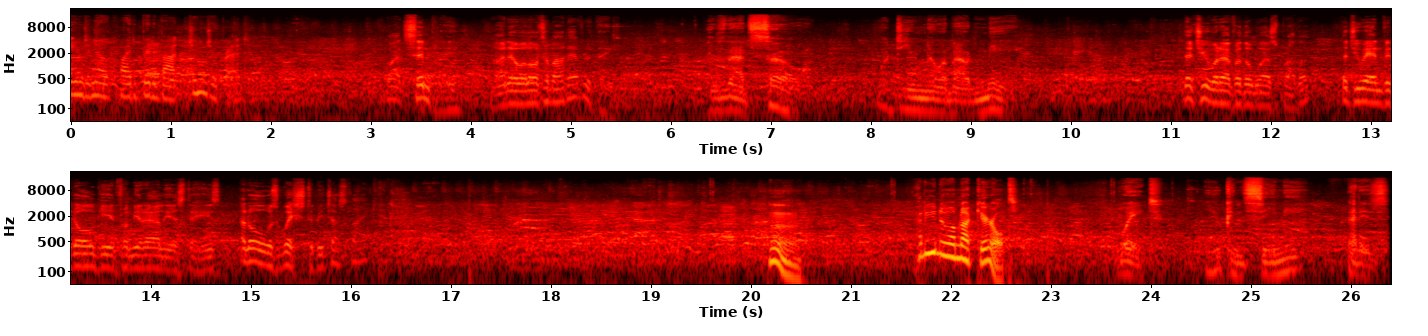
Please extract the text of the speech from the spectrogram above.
Seem to know quite a bit about gingerbread. Quite simply, I know a lot about everything. Is that so? What do you know about me? That you were ever the worst brother, that you envied Olgierd from your earliest days, and always wished to be just like him. Hmm. How do you know I'm not Geralt? Wait, you can see me? That is,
